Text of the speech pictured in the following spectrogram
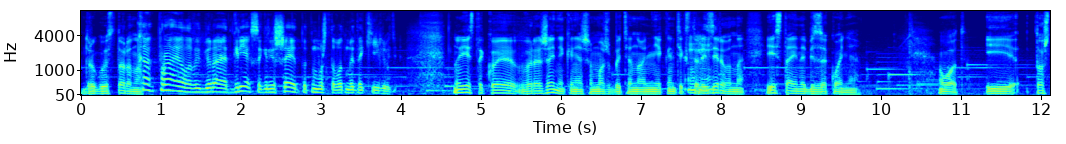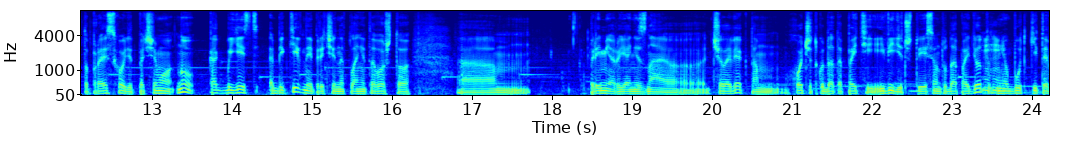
другую сторону. как правило, выбирает грех, согрешает, потому что вот мы такие люди. Ну, есть такое выражение, конечно, может быть, оно не контекстуализировано. Есть тайна беззакония. Вот. И то, что происходит, почему... Ну, как бы есть объективные причины в плане того, что эм, к примеру, я не знаю, человек там хочет куда-то пойти и видит, что если он туда пойдет, у него будут какие-то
